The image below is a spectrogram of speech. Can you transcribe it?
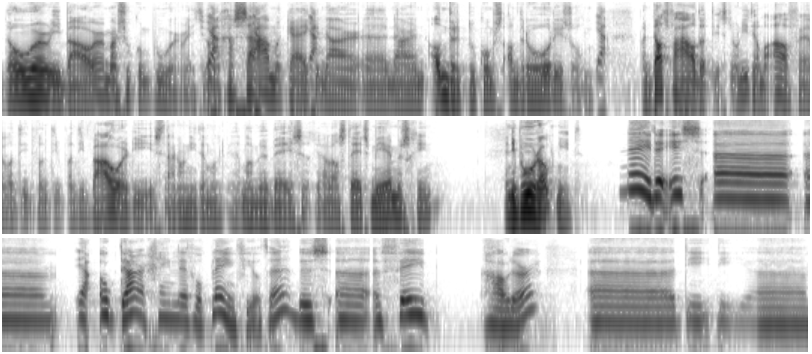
don't worry bouwer, maar zoek een boer. Weet je wel. Ja. Ga samen kijken Naar, uh, naar een andere toekomst, andere horizon. Maar dat verhaal dat is nog niet helemaal af, hè? Want, die, want, die, want die bouwer die is daar nog niet helemaal, helemaal mee bezig. Ja, wel steeds meer misschien. En die boer ook niet. Nee, er is uh, uh, ja, ook daar geen level playing field. Hè? Dus een veehouder, die, die, ehm,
